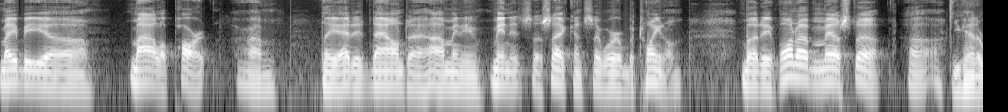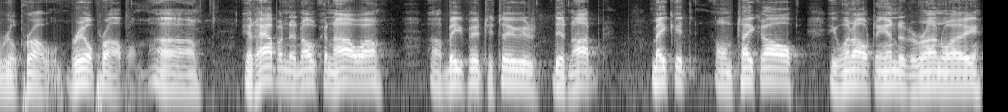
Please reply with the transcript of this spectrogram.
maybe a mile apart. Um, they added down to how many minutes or seconds there were between them. But if one of them messed up, uh, you had a real problem. Real problem. Uh, it happened in Okinawa. Uh, B 52 did not make it on takeoff. He went off the end of the runway.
